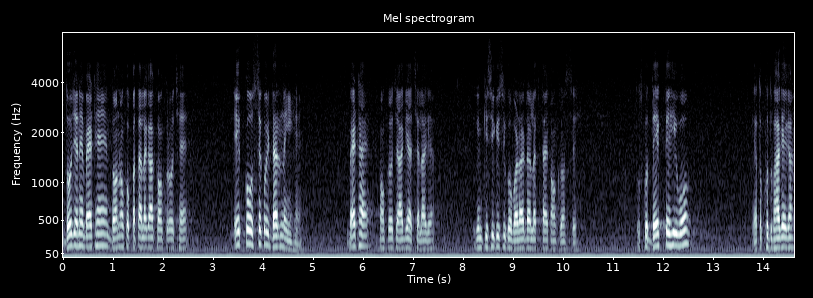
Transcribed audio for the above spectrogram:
दो जने बैठे हैं, दोनों को पता लगा कॉकरोच है, एक को उससे कोई डर नहीं है। बैठा है, कॉकरोच आ गया, चला गया, लेकिन किसी किसी को बड़ा डर लगता है कॉकरोच से। तो उसको देखते ही वो या तो खुद भागेगा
